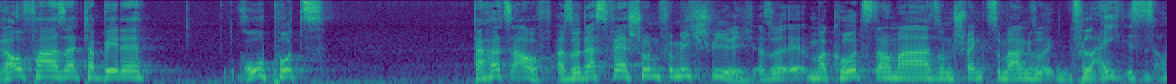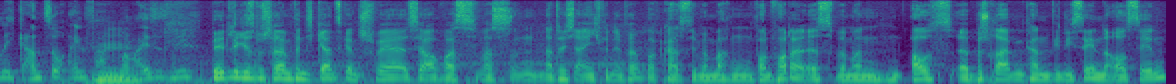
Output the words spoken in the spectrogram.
Raufaser, Tapete, Rohputz. Da hört's auf. Also das wäre schon für mich schwierig. Also äh, mal kurz noch mal so einen Schwenk zu machen. So, vielleicht ist es auch nicht ganz so einfach. Hm. Man weiß es nicht. Bildliches Beschreiben finde ich ganz, ganz schwer. Ist ja auch was, was natürlich eigentlich für den Filmpodcast, den wir machen, von Vorteil ist, wenn man aus, äh, beschreiben kann, wie die Szenen aussehen.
